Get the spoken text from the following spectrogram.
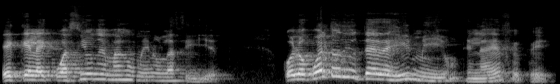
es que la ecuación es más o menos la siguiente. Con lo cuartos de ustedes y mío en la FP,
